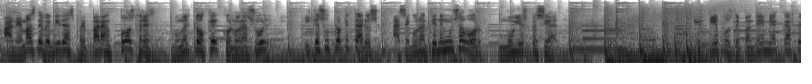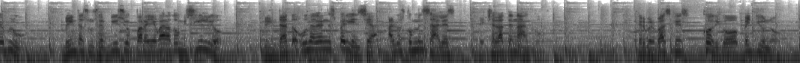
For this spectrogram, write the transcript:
Además de bebidas, preparan postres con el toque color azul y que sus propietarios aseguran tienen un sabor muy especial. En tiempos de pandemia, Café Blue brinda su servicio para llevar a domicilio brindando una gran experiencia a los comensales de Chalatenango. Herbert Vázquez, Código 21.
